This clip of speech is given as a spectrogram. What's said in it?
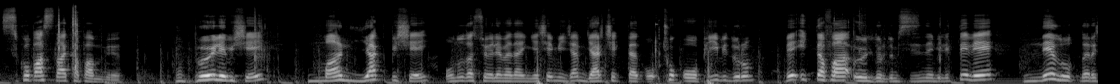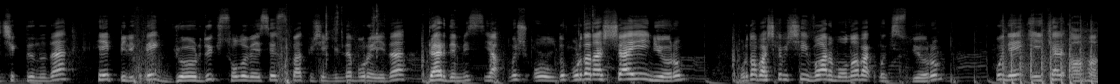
Skop asla kapanmıyor. Bu böyle bir şey. Manyak bir şey. Onu da söylemeden geçemeyeceğim. Gerçekten çok OP bir durum. Ve ilk defa öldürdüm sizinle birlikte ve ne lootları çıktığını da hep birlikte gördük. Solo vs squad bir şekilde burayı da derdemiz yapmış olduk. Buradan aşağıya iniyorum. Burada başka bir şey var mı ona bakmak istiyorum. Bu ne? İlkel... Aha. Aha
